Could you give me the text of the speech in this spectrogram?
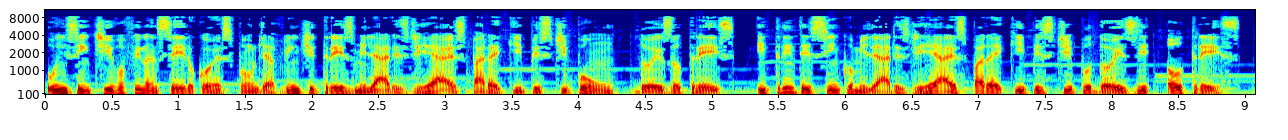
o incentivo financeiro corresponde a 23 milhares de reais para equipes tipo 1, 2 ou 3, e 35 milhares de reais para equipes tipo 2 e, ou 3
